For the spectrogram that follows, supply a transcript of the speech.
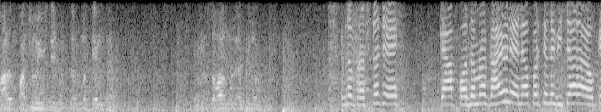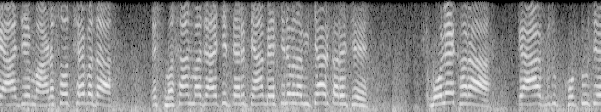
માણસ પાછો એ જ ઉપયોગમાં કેમ જાય એનો સવાલ મને હજી મળતો એમનો પ્રશ્ન છે કે આ પદ હમણાં ગાયું ને એના પરથી એમને વિચાર આવ્યો કે આ જે માણસો છે બધા એ સ્મશાનમાં જાય છે ત્યારે ત્યાં બેસીને બધા વિચાર કરે છે. બોલે ખરા કે આ બધું ખોટું છે,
